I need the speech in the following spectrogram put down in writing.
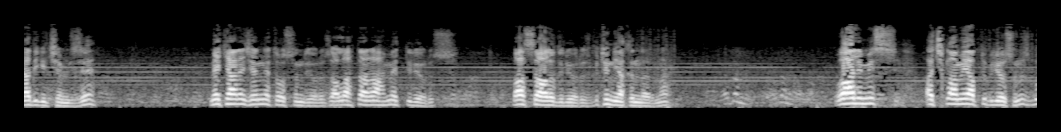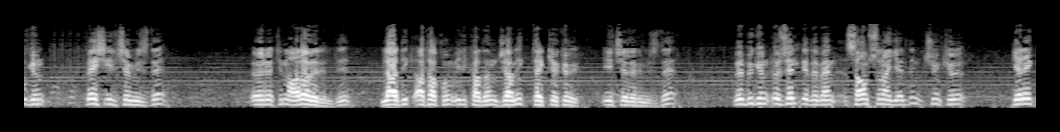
Ladik ilçemize. Mekanı cennet olsun diyoruz. Allah'tan rahmet diliyoruz. Başsağlığı diliyoruz bütün yakınlarına. Valimiz açıklama yaptı biliyorsunuz. Bugün 5 ilçemizde öğretime ara verildi. Ladik, Atakum, İlkadım, Canik, Tekkeköy ilçelerimizde. Ve bugün özellikle de ben Samsun'a geldim. Çünkü gerek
